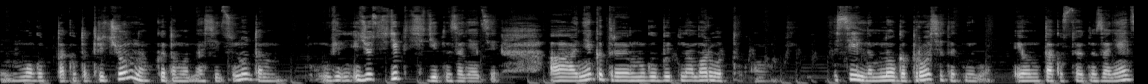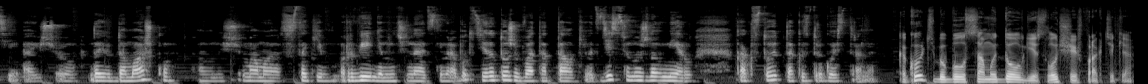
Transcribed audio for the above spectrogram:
могут так вот отреченно к этому относиться, ну там идет, сидит и сидит на занятии, а некоторые могут быть наоборот, а, сильно много просят от него, и он так устает на занятии, а еще дают домашку, а он еще, мама с таким рвением начинает с ним работать, и это тоже бывает отталкивает. Здесь все нужно в меру, как стоит, так и с другой стороны. Какой у тебя был самый долгий случай в практике?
